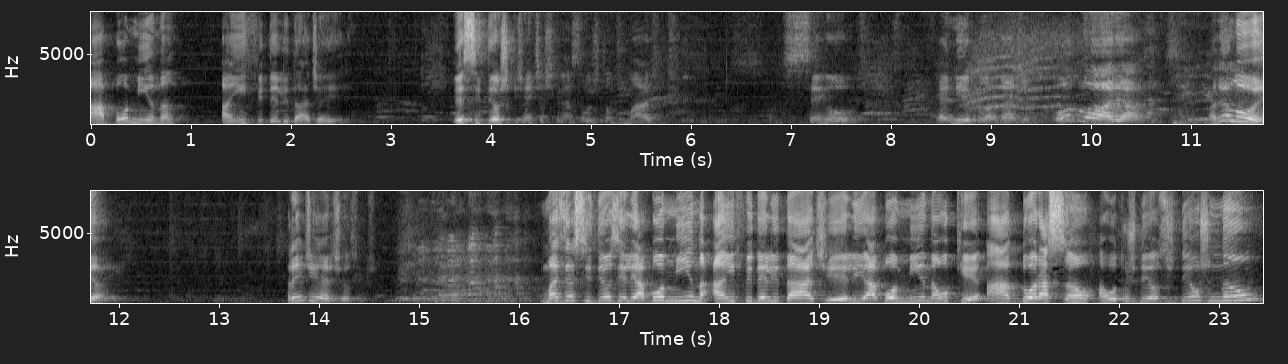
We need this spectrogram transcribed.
abomina a infidelidade a ele. Esse Deus, gente, as crianças hoje estão demais. Gente. Senhor, é Nicolas, né, gente? Ô, glória! Aleluia! Prende ele, Jesus. Mas esse Deus, ele abomina a infidelidade, ele abomina o que? A adoração a outros deuses. Deus não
